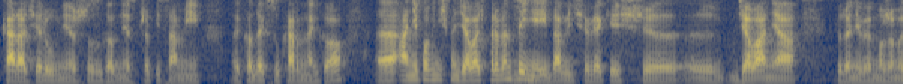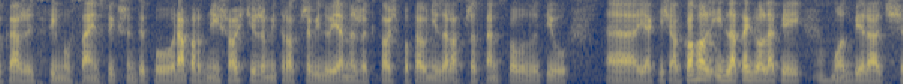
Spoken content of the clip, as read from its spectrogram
karać je również zgodnie z przepisami kodeksu karnego, e, a nie powinniśmy działać prewencyjnie i bawić się w jakieś e, e, działania, które nie wiem, możemy kojarzyć z filmów science fiction typu raport mniejszości, że my teraz przewidujemy, że ktoś popełni zaraz przestępstwo, bo wypił e, jakiś alkohol i dlatego lepiej mhm. mu odbierać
